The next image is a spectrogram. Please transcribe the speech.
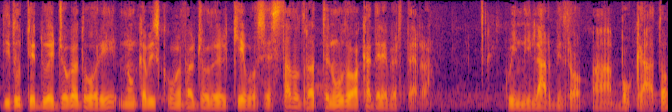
di tutti e due i giocatori. Non capisco come fa il giocatore del Chievo se è stato trattenuto a cadere per terra quindi l'arbitro ha boccato.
